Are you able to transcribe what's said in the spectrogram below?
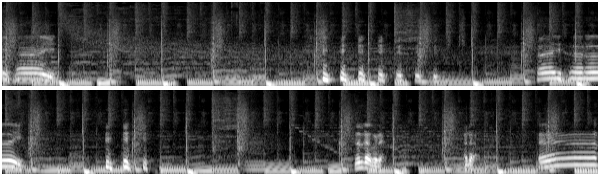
はい。はいはい。なんだこれ。あら。あー。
